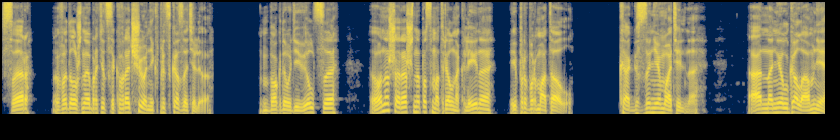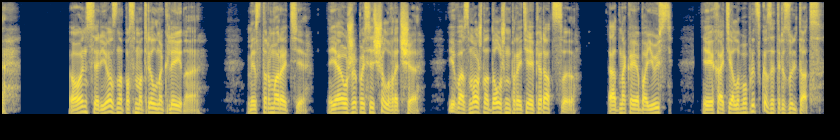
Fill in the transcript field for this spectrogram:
«Сэр, вы должны обратиться к врачу, а не к предсказателю». Богда удивился, он ошарашенно посмотрел на Клейна и пробормотал. «Как занимательно. Анна не лгала мне». Он серьезно посмотрел на Клейна. «Мистер Моретти, я уже посещал врача и, возможно, должен пройти операцию. Однако я боюсь, и хотела бы предсказать результат.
